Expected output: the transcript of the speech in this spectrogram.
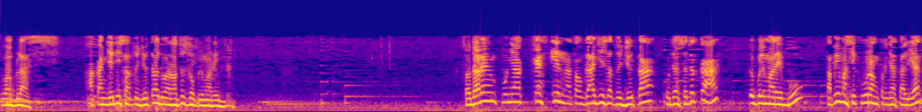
dua belas akan jadi satu juta dua ratus dua puluh lima ribu. Saudara yang punya cash in atau gaji satu juta udah sedekah dua puluh lima ribu, tapi masih kurang ternyata lihat.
